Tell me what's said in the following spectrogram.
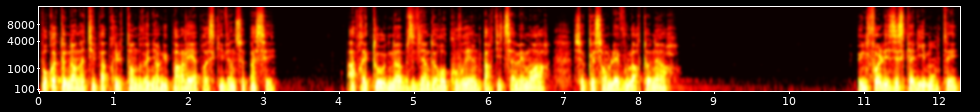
Pourquoi Tonor n'a-t-il pas pris le temps de venir lui parler après ce qui vient de se passer? Après tout, Nobs vient de recouvrir une partie de sa mémoire, ce que semblait vouloir Tonner. Une fois les escaliers montés,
